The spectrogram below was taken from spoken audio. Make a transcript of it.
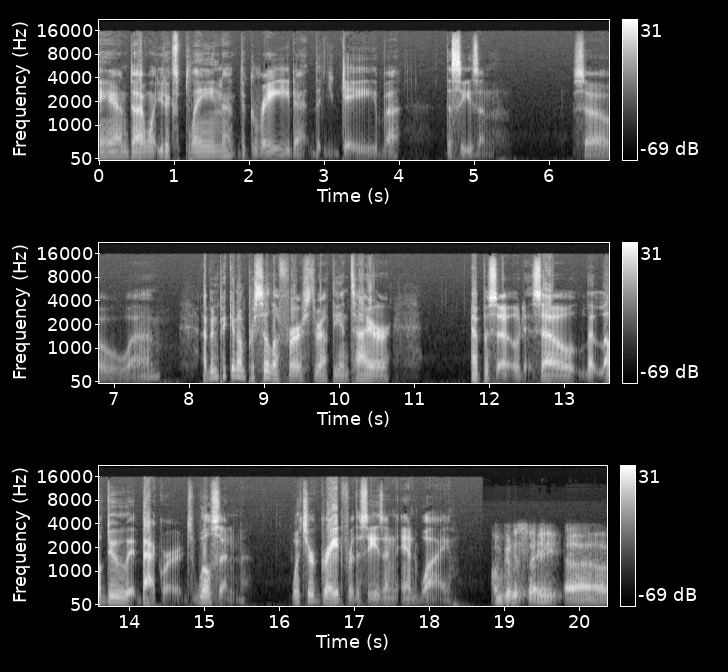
And I want you to explain the grade that you gave the season. So, um, I've been picking on Priscilla first throughout the entire episode. So, let, I'll do it backwards. Wilson, what's your grade for the season and why? I'm gonna say uh,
